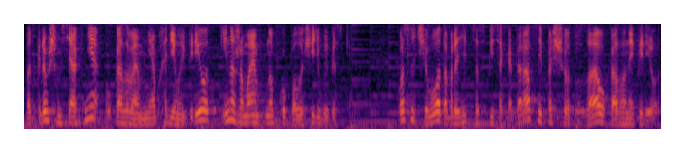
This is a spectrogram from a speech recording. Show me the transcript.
В открывшемся окне указываем необходимый период и нажимаем кнопку «Получить выписки», после чего отобразится список операций по счету за указанный период.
